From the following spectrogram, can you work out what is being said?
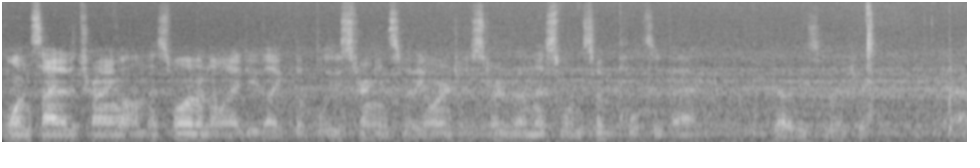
one side of the triangle on this one, and then when I do like the blue string instead of the orange, I start it on this one, so it pulls it back. Gotta be symmetric. That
